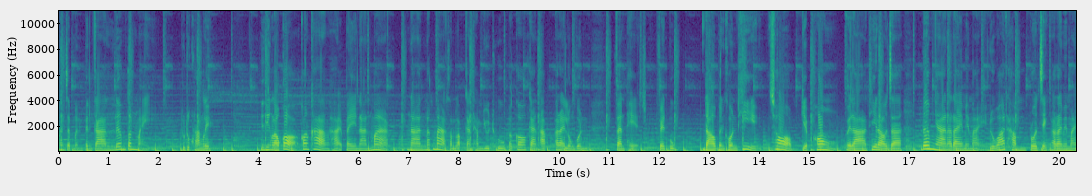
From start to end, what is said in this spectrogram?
มันจะเหมือนเป็นการเริ่มต้นใหม่ทุกๆ ครั้งเลย จริงๆ เราก็ค่อนข้างหายไปนานมาก นานมาก ๆสำหรับการทำ YouTube แล้วก็การอัพอะไรลงบนแฟนเพจ Facebook เราเป็นคนที่ชอบเก็บห้องเวลาที่เราจะเริ่มงานอะไรใหม่ ๆ หรือว่าทำโปรเจกต์อะไรใหม่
